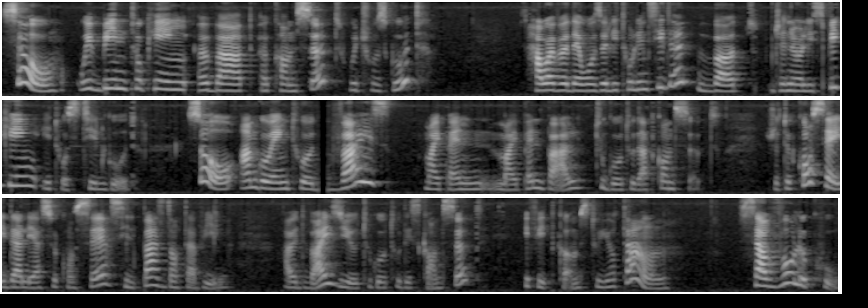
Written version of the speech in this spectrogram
So, we've been talking about a concert, which was good. However, there was a little incident, but generally speaking, it was still good. So, I'm going to advise my pen, my pen pal to go to that concert. Je te conseille d'aller à ce concert s'il passe dans ta ville. I advise you to go to this concert if it comes to your town. Ça vaut le coup.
